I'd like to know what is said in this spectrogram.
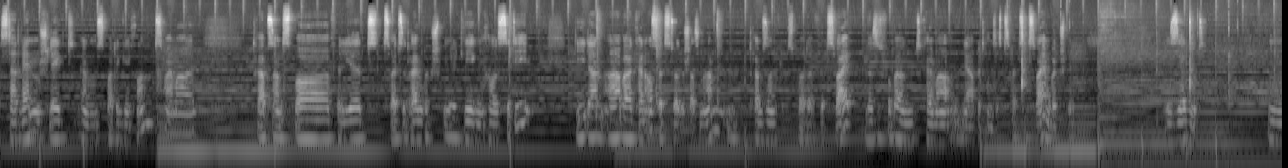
Stadrennen schlägt ähm, Sporting Gijon zweimal. Trabzonspor verliert 2 zu 3 im Rückspiel gegen Hull City die dann aber kein Auswärtstor geschossen haben. Trabzonspor dafür 2, das ist vorbei und Kalmar und Neapel trennen sich 2 zu 2 im Rückspiel. Sehr gut. Hm,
